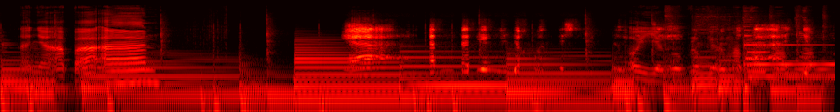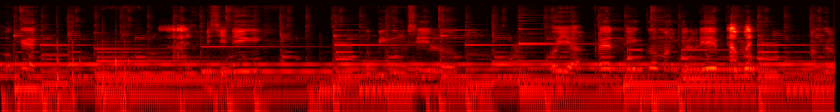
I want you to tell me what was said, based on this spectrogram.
Nanya apaan Ya, kan tadi yang ngajak podcast itu. oh iya goblok ya Aja. maaf. oke di sini gue bingung sih lo oh iya friend nih gue manggil dia Apa? bulu manggil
